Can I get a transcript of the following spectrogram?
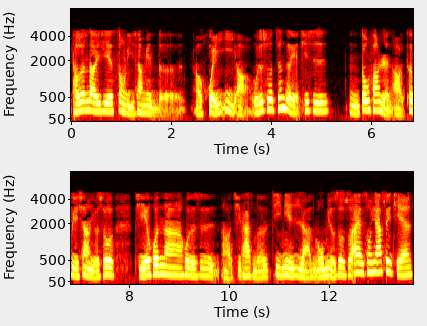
讨论到一些送礼上面的呃回忆啊，我就说真的耶，其实嗯东方人啊，特别像有时候结婚呐，或者是啊其他什么纪念日啊什么，我们有时候说哎送压岁钱。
